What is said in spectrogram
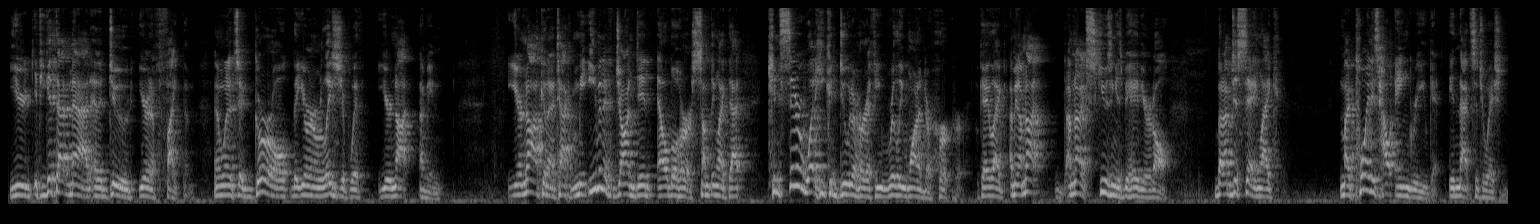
you if you get that mad at a dude, you're gonna fight them. And when it's a girl that you're in a relationship with, you're not. I mean, you're not gonna attack me. Even if Jon did elbow her or something like that, consider what he could do to her if he really wanted to hurt her. Okay, like I mean, I'm not I'm not excusing his behavior at all, but I'm just saying like my point is how angry you get in that situation.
